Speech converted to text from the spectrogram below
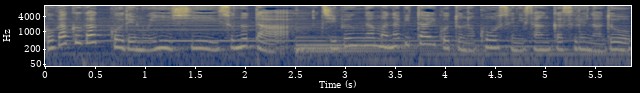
語学学校でもいいしその他自分が学びたいことのコースに参加するなど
